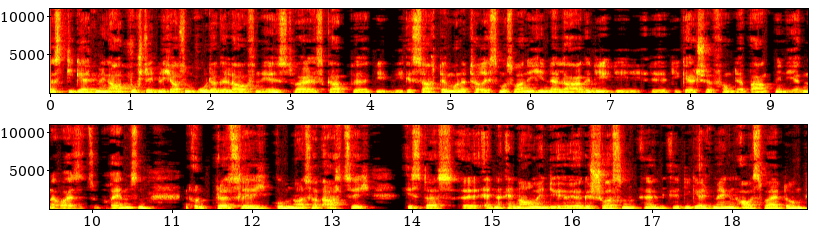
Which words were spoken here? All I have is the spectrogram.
dass die Geldmenge auch buchstäblich aus dem Ruder gelaufen ist, weil es gab, äh, wie gesagt, der Monetarismus war nicht in der Lage, die, die, die Geldschöpfung der Banken in irgendeiner Weise zu bremsen. Und plötzlich, um 1980, ist das äh, enorm in die Höhe geschossen, äh, die Geldmengenausweitung,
